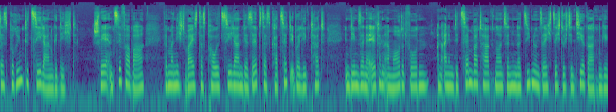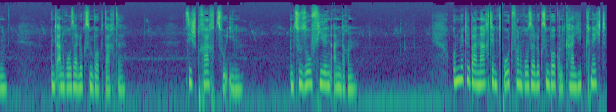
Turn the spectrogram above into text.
Das berühmte Celan-Gedicht. Schwer entzifferbar, wenn man nicht weiß, dass Paul Celan, der selbst das KZ überlebt hat, in dem seine Eltern ermordet wurden, an einem Dezembertag 1967 durch den Tiergarten ging und an Rosa Luxemburg dachte. Sie sprach zu ihm und zu so vielen anderen. Unmittelbar nach dem Tod von Rosa Luxemburg und Karl Liebknecht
